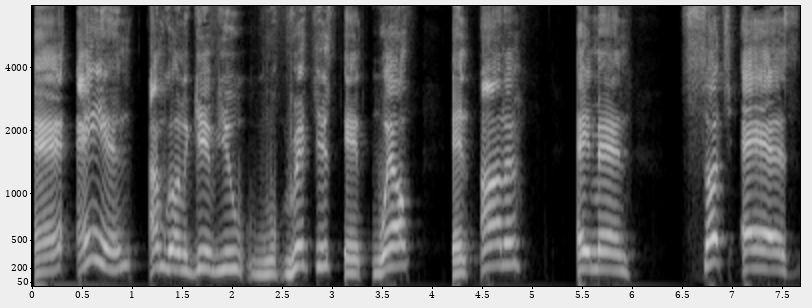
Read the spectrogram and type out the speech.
And, and I'm going to give you riches and wealth and honor. Amen. Such as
